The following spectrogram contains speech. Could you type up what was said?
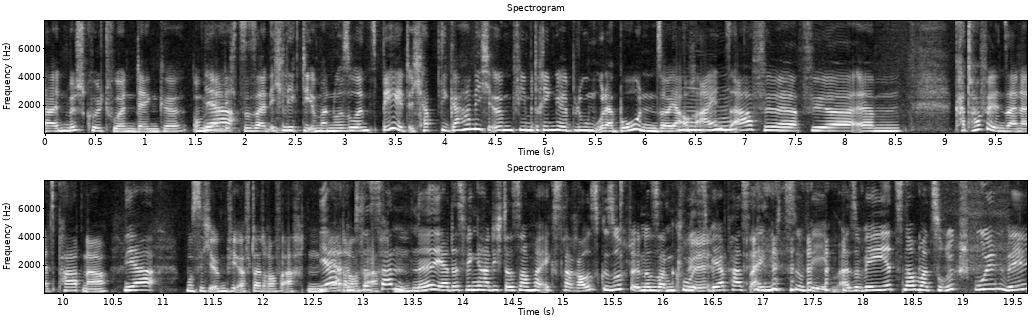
da in Mischkulturen denke, um Ja. ehrlich zu sein. Ich lege die immer nur so ins Beet. Ich habe die gar nicht irgendwie mit Ringelblumen oder Bohnen. Soll ja Mhm. auch 1A für, für ähm, Kartoffeln sein als Partner. Ja, Muss ich irgendwie öfter drauf achten. ja drauf interessant, achten. ne? Ja, deswegen hatte ich das nochmal extra rausgesucht in unserem Cool. Quiz. Wer passt eigentlich zu wem? Also wer jetzt nochmal zurückspulen will,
